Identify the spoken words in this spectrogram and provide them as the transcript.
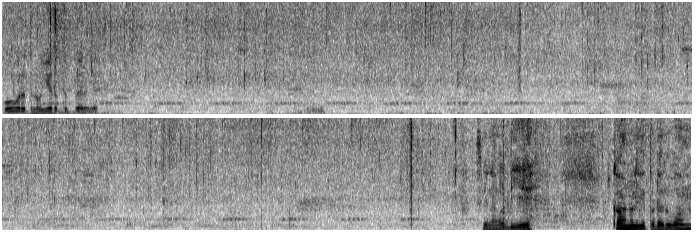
கோபுரத்தின் உயரத்து பாருங்க. சரி நாங்கள் அப்படியே காணொலியை தொடருவோம்.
